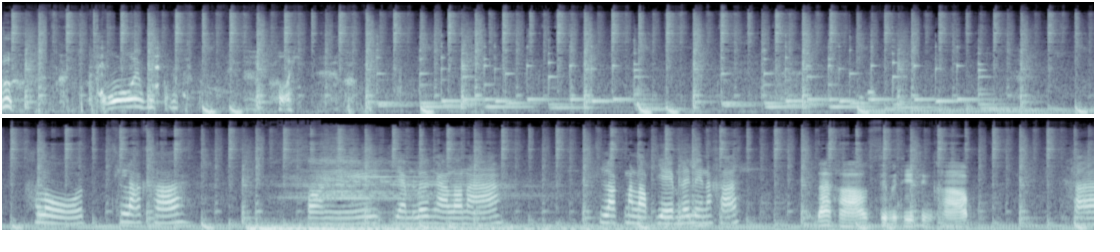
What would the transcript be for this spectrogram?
โอ้ยโอ้ยฮัลโหลที่รักคะ ตอนนี้แยมเลิกงานแล้วนะที่รักมารับแยมได้เลยนะคะ ได้ครับสิบนาทีถึงครับ ค่ะ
